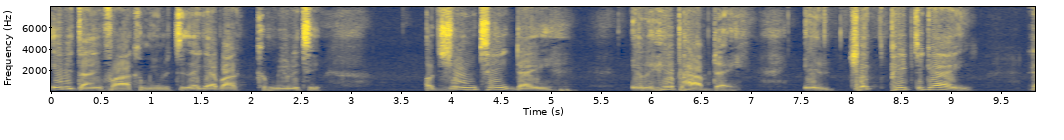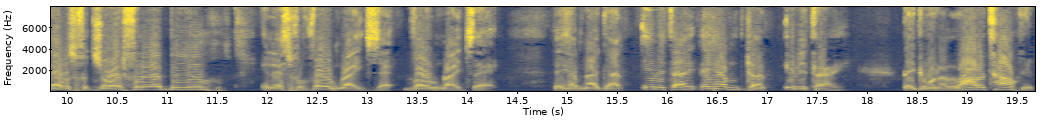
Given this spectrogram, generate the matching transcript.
anything for our community. They gave our community a Juneteenth day and a hip hop day. And check peep the game. That was for George Floyd bill, and that's for Voting Rights Act. Voting Rights Act. They have not got anything. They haven't done anything. They're doing a lot of talking.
